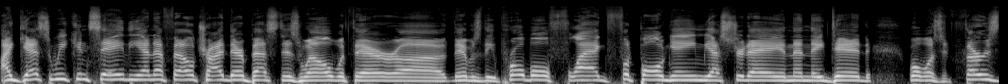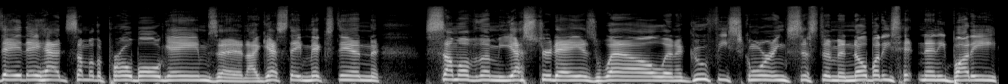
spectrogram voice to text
I guess we can say the NFL tried their best as well with their uh there was the Pro Bowl flag football game yesterday and then they did what was it Thursday they had some of the Pro Bowl games and I guess they mixed in some of them yesterday as well and a goofy scoring system and nobody's hitting anybody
